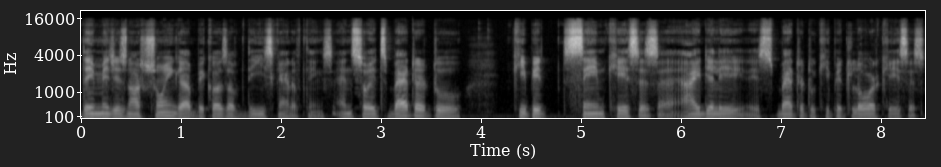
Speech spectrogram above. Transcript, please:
the image is not showing up because of these kind of things and so it's better to keep it same cases. Uh, ideally, it's better to keep it lower cases,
